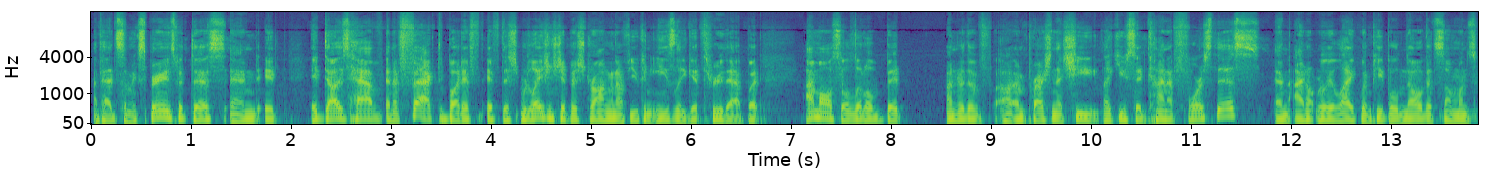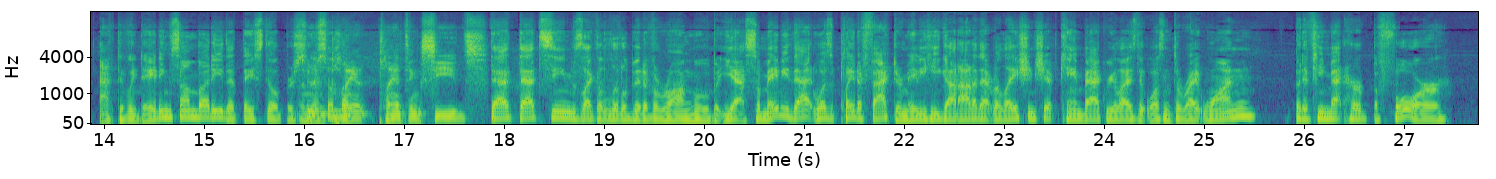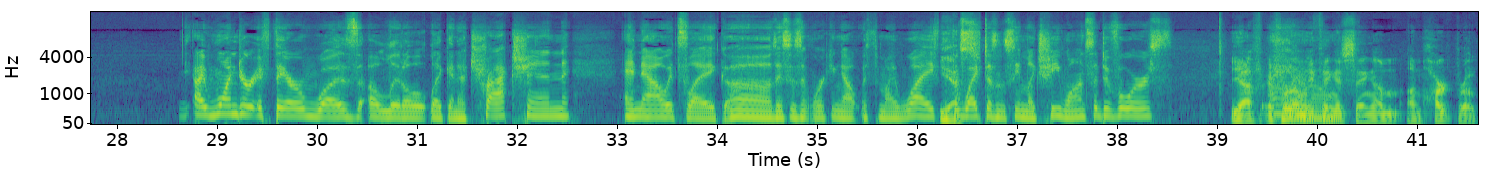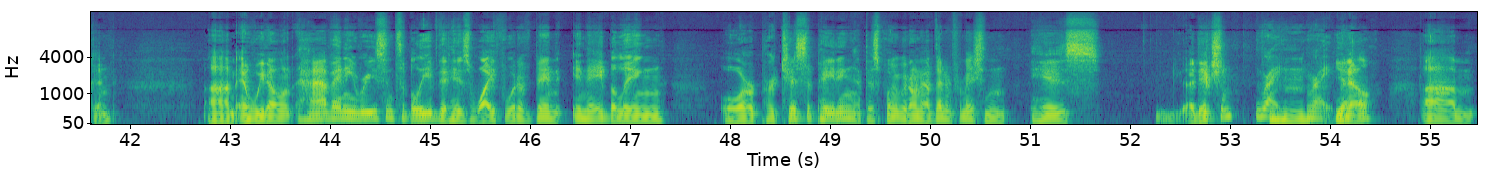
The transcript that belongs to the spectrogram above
I've had some experience with this, and it it does have an effect. But if if this relationship is strong enough, you can easily get through that. But I'm also a little bit under the uh, impression that she, like you said, kind of forced this, and I don't really like when people know that someone's actively dating somebody that they still pursue And then somebody. plant planting seeds. That that seems like a little bit of a wrong move, but yes. So maybe that was played a factor. Maybe he got out of that relationship, came back, realized it wasn't the right one. But if he met her before, i wonder if there was a little like an attraction and now it's like oh this isn't working out with my wife Yes. the wife doesn't seem like she wants a divorce Yeah, if, if her only thing is saying I'm I'm heartbroken, um, and we don't have any reason to believe that his wife would have been enabling or participating at this point, we don't have that information. His addiction. Right, Mm-hmm. right. You know, um,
